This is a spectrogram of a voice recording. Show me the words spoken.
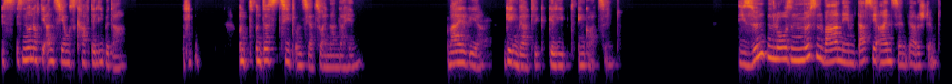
ist, ist nur noch die Anziehungskraft der Liebe da. Und, und das zieht uns ja zueinander hin, weil wir gegenwärtig geliebt in Gott sind. Die Sündenlosen müssen wahrnehmen, dass sie eins sind. Ja, das stimmt.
